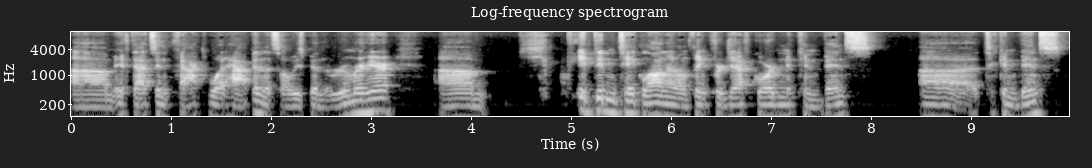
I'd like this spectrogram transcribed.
um, if that's in fact what happened, that's always been the rumor here. Um, it didn't take long, I don't think, for Jeff Gorton to convince uh, to convince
